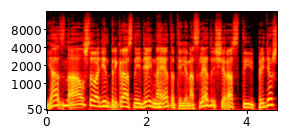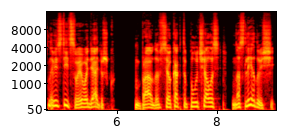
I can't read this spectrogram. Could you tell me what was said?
Я знал, что в один прекрасный день на этот или на следующий раз ты придешь навестить своего дядюшку. Правда, все как-то получалось на следующий.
